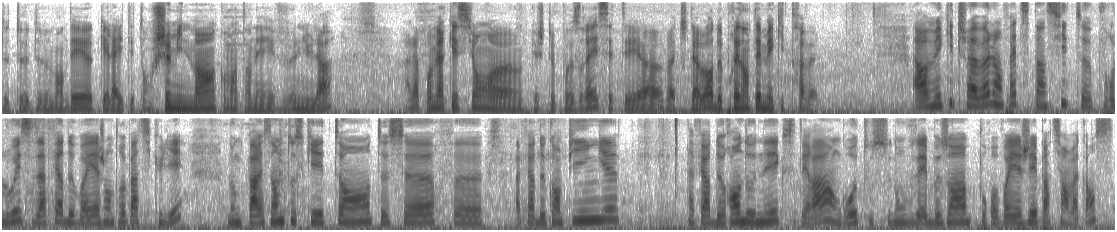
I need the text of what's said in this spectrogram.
de te demander quel a été ton cheminement, comment t'en es venu là. La première question que je te poserais, c'était bah, tout d'abord de présenter Make It Travel. Alors Make It Travel, en fait, c'est un site pour louer ses affaires de voyage entre particuliers. Donc par exemple, tout ce qui est tente, surf, euh, affaires de camping, affaires de randonnée, etc. En gros, tout ce dont vous avez besoin pour voyager partir en vacances.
